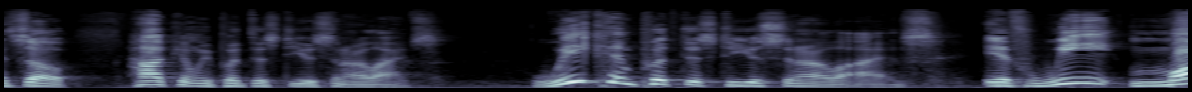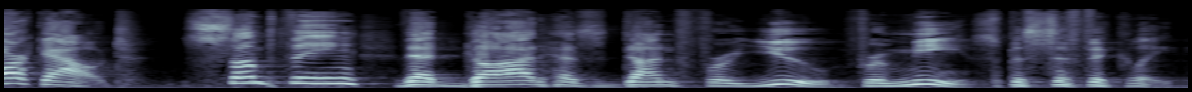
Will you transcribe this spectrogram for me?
And so, how can we put this to use in our lives? We can put this to use in our lives if we mark out something that God has done for you, for me specifically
